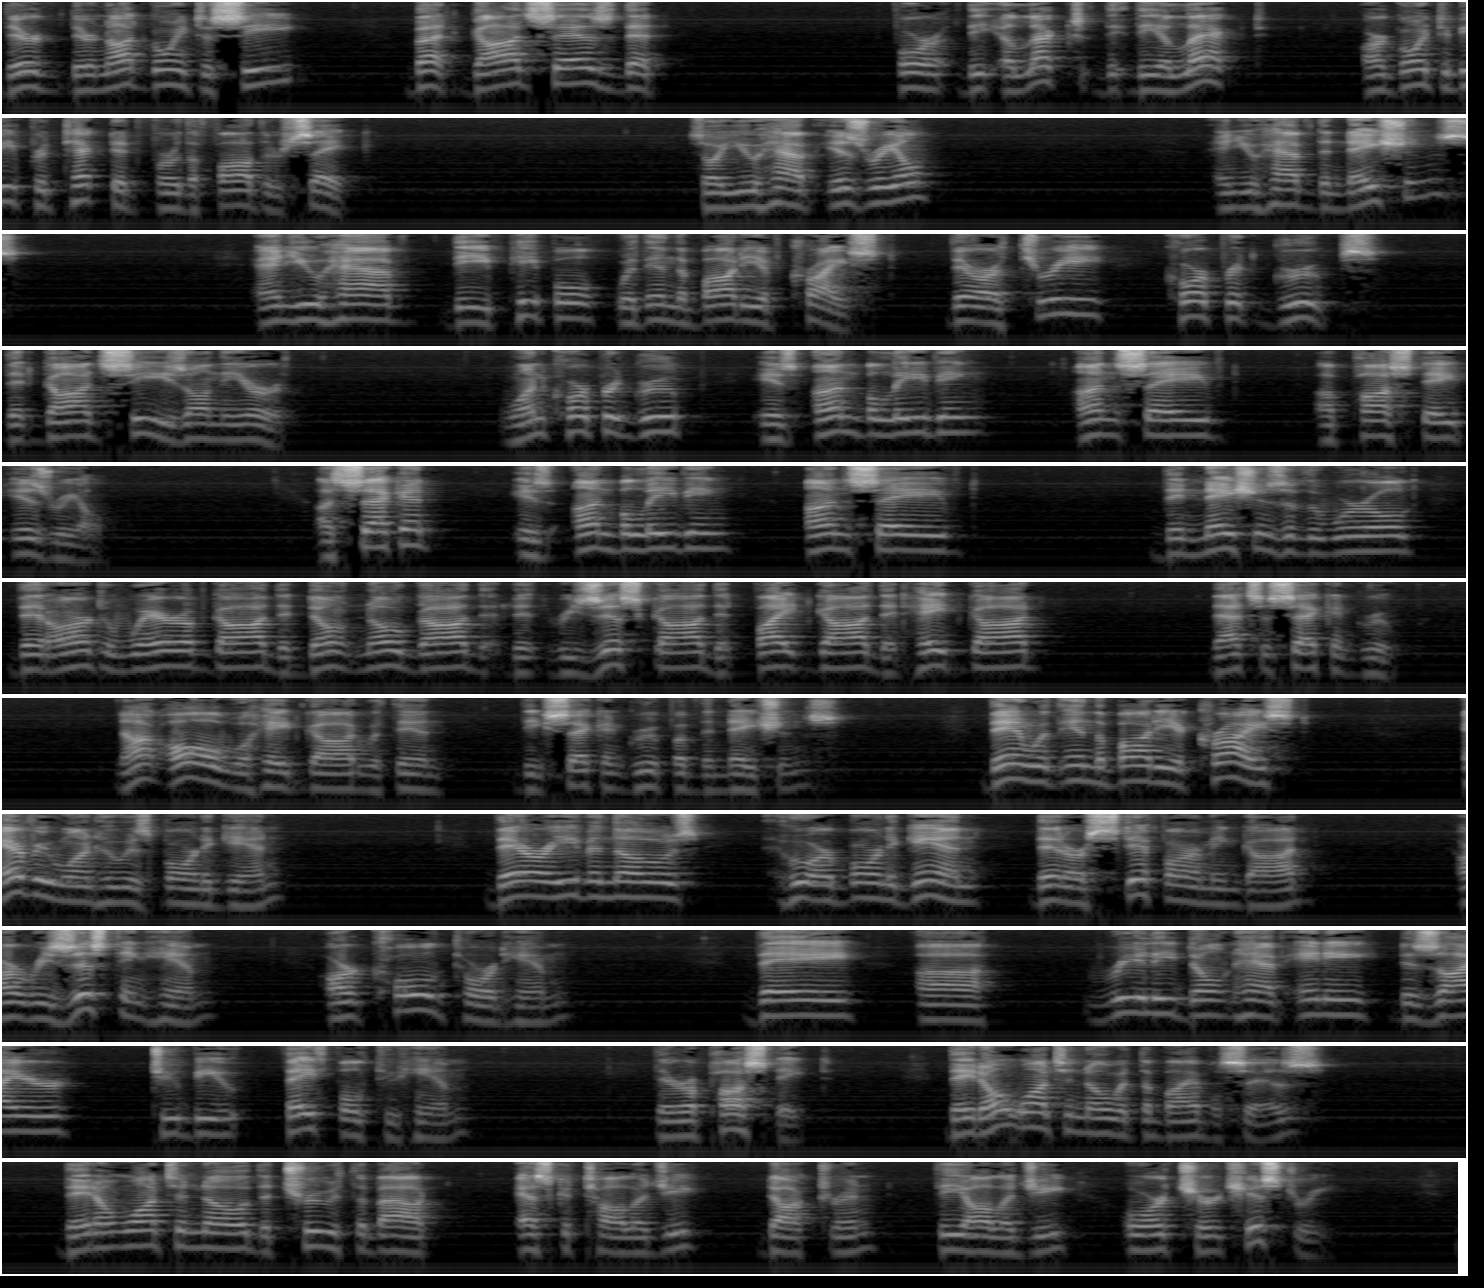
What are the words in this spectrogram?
They're, they're not going to see, but God says that for the elect, the, the elect are going to be protected for the Father's sake. So you have Israel, and you have the nations, and you have the people within the body of Christ. There are three corporate groups that God sees on the earth. One corporate group is unbelieving, unsaved, apostate Israel. A second is unbelieving, unsaved, the nations of the world that aren't aware of God, that don't know God, that, that resist God, that fight God, that hate God. That's a second group. Not all will hate God within the second group of the nations. Then within the body of Christ, everyone who is born again, there are even those who are born again that are stiff arming God, are resisting Him, are cold toward Him. They uh, really don't have any desire to be faithful to Him. They're apostate. They don't want to know what the Bible says. They don't want to know the truth about eschatology, doctrine, theology, or church history.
